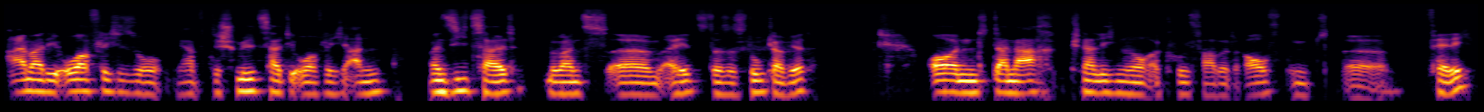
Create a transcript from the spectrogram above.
einmal die Oberfläche so, ja, das schmilzt halt die Oberfläche an. Man sieht es halt, wenn man es ähm, erhitzt, dass es dunkler wird. Und danach knalle ich nur noch Acrylfarbe drauf und äh, fertig.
